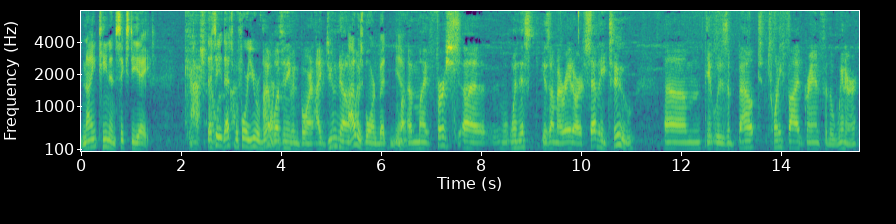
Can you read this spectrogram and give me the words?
1968? Gosh, That's I it- that's before you were born. I wasn't even born. I do know. I was born, but you know, My, uh, my first, uh, when this is on my radar, 72, um, it was about 25 grand for the winner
